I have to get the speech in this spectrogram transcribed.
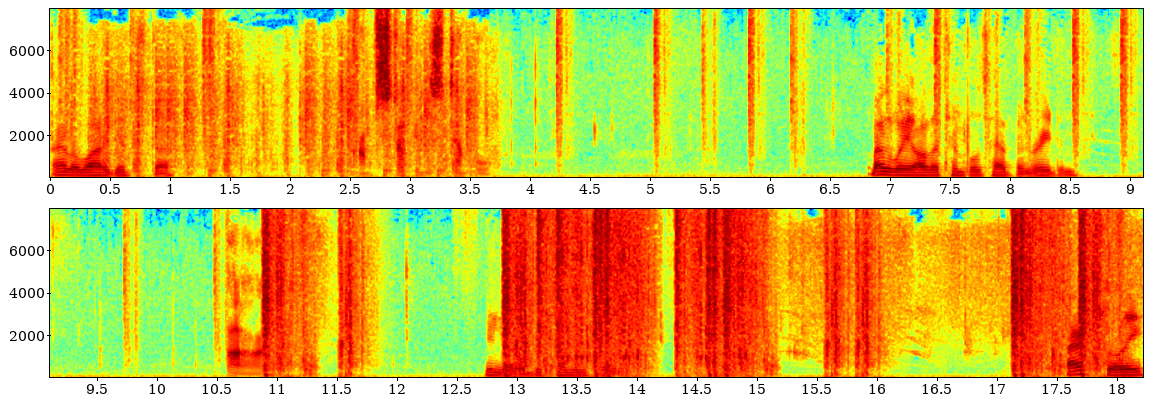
I have a lot of good stuff. I'm stuck in this temple. By the way, all the temples have been raided. Fuck. You know, it'll be coming soon. Actually,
